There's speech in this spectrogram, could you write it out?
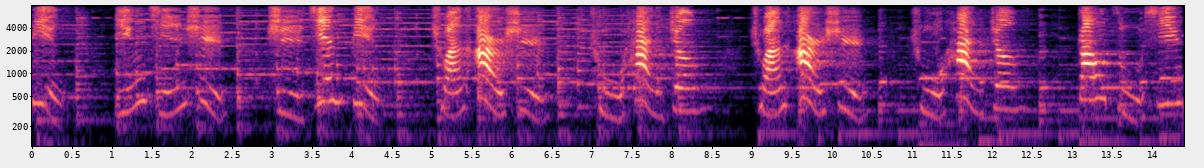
并。迎秦氏，使兼并，传二世。楚汉争，传二世。楚汉争，高祖兴，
